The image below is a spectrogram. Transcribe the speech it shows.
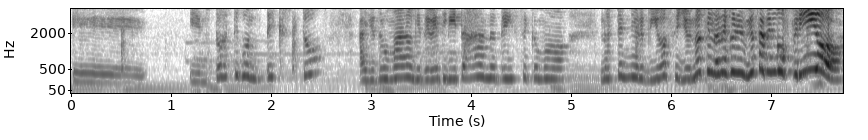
Eh, y en todo este contexto hay otro humano que te ve tiritando, te dice como, no estés nervioso. Y yo, no, si no tengo nerviosa, tengo frío.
